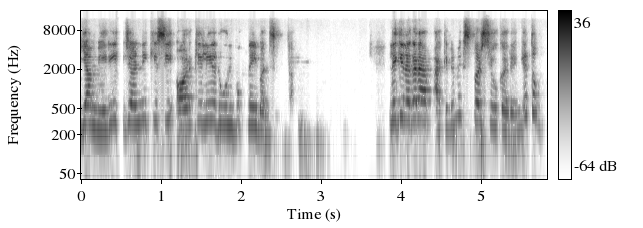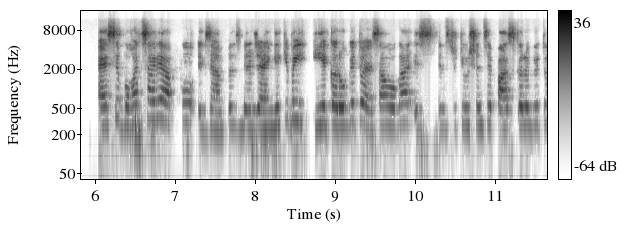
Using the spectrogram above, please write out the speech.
या मेरी जर्नी किसी और के लिए रूल बुक नहीं बन सकता। लेकिन अगर आप एकेडमिक्स परस्यू करेंगे तो ऐसे बहुत सारे आपको एग्जाम्पल्स मिल जाएँगे कि भाई ये करोगे तो ऐसा होगा इस इंस्टीट्यूशन से पास करोगे तो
